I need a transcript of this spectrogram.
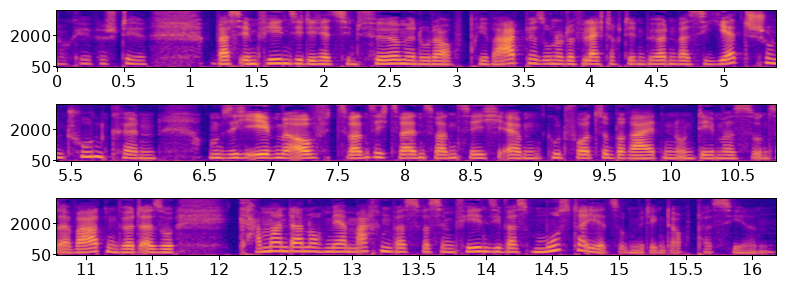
Okay, verstehe. Was empfehlen Sie denn jetzt den Firmen oder auch Privatpersonen oder vielleicht auch den Behörden, was sie jetzt schon tun können, um sich eben auf 2022 ähm, gut vorzubereiten und dem, was uns erwarten wird? Also kann man da noch mehr machen? Was, was empfehlen Sie? Was muss da jetzt unbedingt auch passieren?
